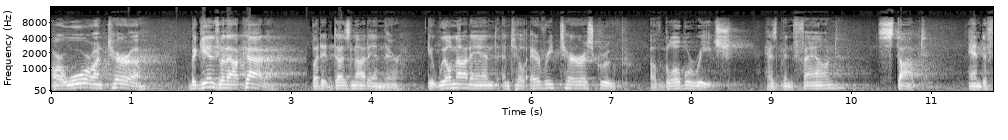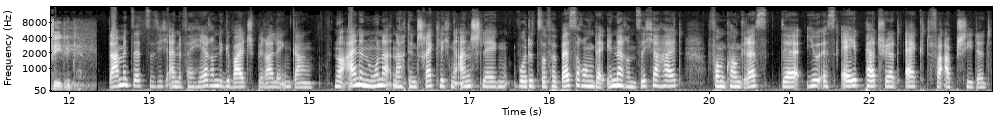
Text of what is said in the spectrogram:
Our war on terror begins with Al-Qaeda, but it does not end there. It will not end until every terrorist group of global reach has been found, stopped and defeated. Damit setzte sich eine verheerende Gewaltspirale in Gang. Nur einen Monat nach den schrecklichen Anschlägen wurde zur Verbesserung der inneren Sicherheit vom Kongress der USA Patriot Act verabschiedet,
